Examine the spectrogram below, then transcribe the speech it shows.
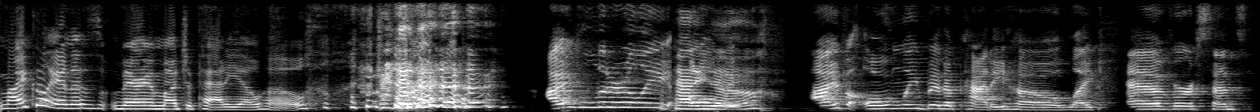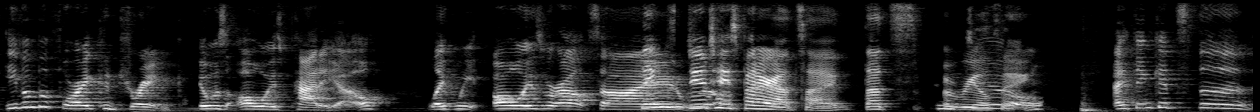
Mykel Anna's very much a patio hoe. I've literally Patty always, ho. I've only been a patio like ever since even before I could drink. It was always patio. Like we always were outside. Things do We- taste better outside. That's a real do. thing. I think it's the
